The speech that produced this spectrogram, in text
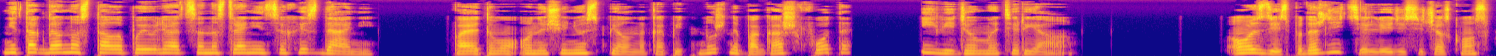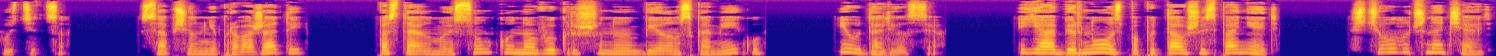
не так давно стало появляться на страницах изданий, поэтому он еще не успел накопить нужный багаж фото и видеоматериала. «Вот здесь подождите, леди сейчас к вам спустится», — сообщил мне провожатый, поставил мою сумку на выкрашенную белым скамейку и удалился. Я обернулась, попытавшись понять, с чего лучше начать,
